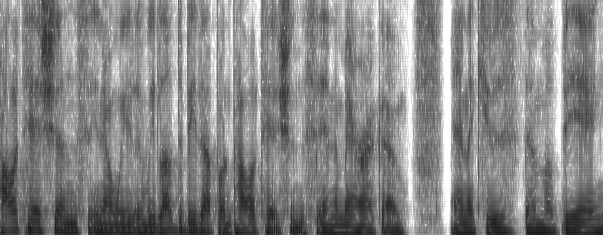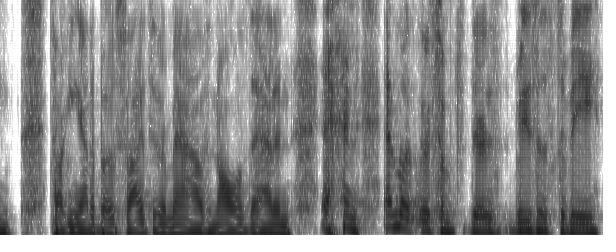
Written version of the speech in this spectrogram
politicians, you know, we we love to beat up on politicians in America and accuse them of being talking out of both sides of their mouth and all of that. And and and look, there's some there's reasons to be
